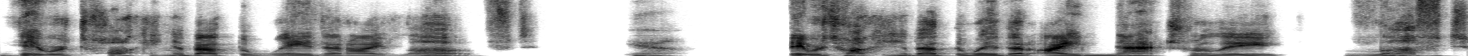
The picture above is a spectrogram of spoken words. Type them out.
they were talking about the way that I loved. Yeah. They were talking about the way that I naturally loved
